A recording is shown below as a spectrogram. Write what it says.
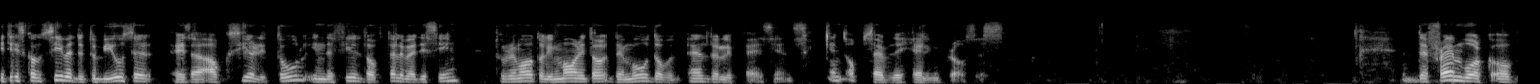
It is conceived to be used as an auxiliary tool in the field of telemedicine to remotely monitor the mood of elderly patients and observe the healing process. The framework of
